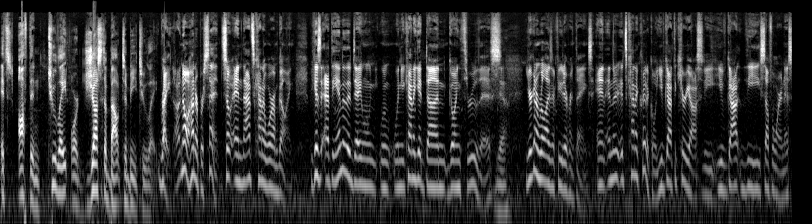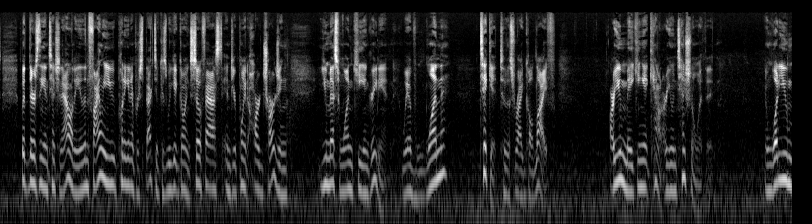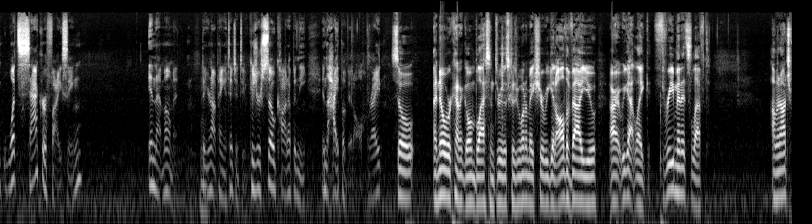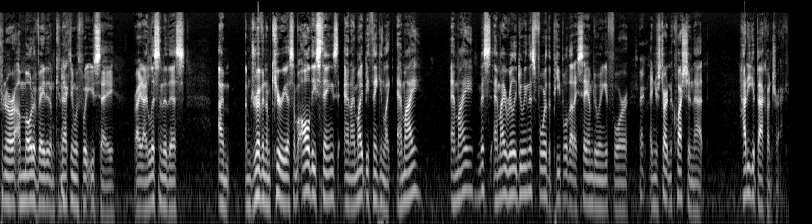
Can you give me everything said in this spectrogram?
it's often too late or just about to be too late. Right. Uh, no, 100%. So, and that's kind of where I'm going. Because at the end of the day, when, when, when you kind of get done going through this, Yeah. You're going to realize a few different things. And, and it's kind of critical. You've got the curiosity, you've got the self awareness, but there's the intentionality. And then finally, you putting it in perspective because we get going so fast. And to your point, hard charging, you miss one key ingredient. We have one ticket to this ride called life. Are you making it count? Are you intentional with it? And what are you what's sacrificing in that moment that hmm. you're not paying attention to because you're so caught up in the in the hype of it all, right? So I know we're kind of going blasting through this because we want to make sure we get all the value. All right, we got like three minutes left. I'm an entrepreneur. I'm motivated. I'm connecting with what you say. Right. I listen to this. I'm I'm driven. I'm curious. I'm all these things, and I might be thinking like, am I, am I miss? Am I really doing this for the people that I say I'm doing it for? Right. And you're starting to question that. How do you get back on track?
